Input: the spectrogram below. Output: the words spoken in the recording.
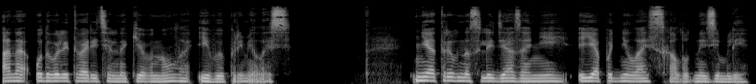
Она удовлетворительно кивнула и выпрямилась. Неотрывно следя за ней, я поднялась с холодной земли.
